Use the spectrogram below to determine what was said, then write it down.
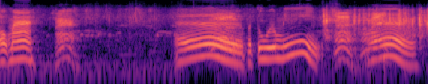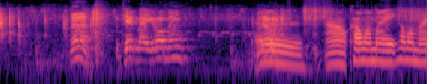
ออกมา มา เออประตูตรงนี้ มามาเอมาอ มาประเทศมาอีกรอบนึง เอออ้าวเข้ามาใหม่เข้ามาใหม่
